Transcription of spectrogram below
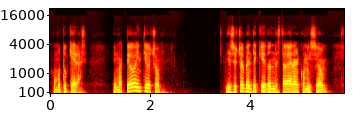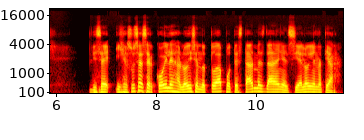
como tú quieras. En Mateo 28, 18 al 20, que es donde está la gran comisión, dice, y Jesús se acercó y les habló diciendo, toda potestad me es dada en el cielo y en la tierra.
